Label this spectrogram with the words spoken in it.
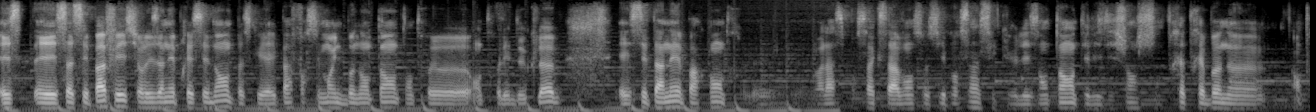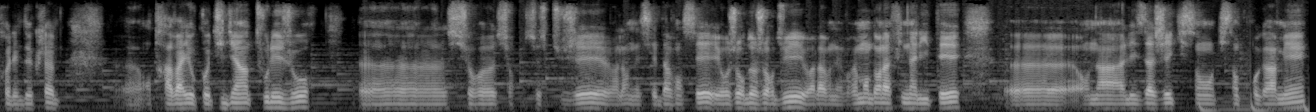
et, et, ça s'est pas fait sur les années précédentes parce qu'il n'y avait pas forcément une bonne entente entre, entre les deux clubs. Et cette année, par contre, voilà, c'est pour ça que ça avance aussi pour ça, c'est que les ententes et les échanges sont très très bonnes entre les deux clubs. Euh, on travaille au quotidien tous les jours euh, sur, euh, sur ce sujet. Voilà, on essaie d'avancer. Et au jour d'aujourd'hui, voilà, on est vraiment dans la finalité. on a les AG qui sont, qui sont programmés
